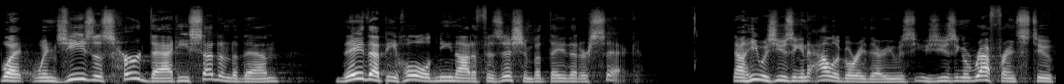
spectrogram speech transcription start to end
but when Jesus heard that, he said unto them, They that behold need not a physician, but they that are sick. Now, he was using an allegory there. He was, he was using a reference to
